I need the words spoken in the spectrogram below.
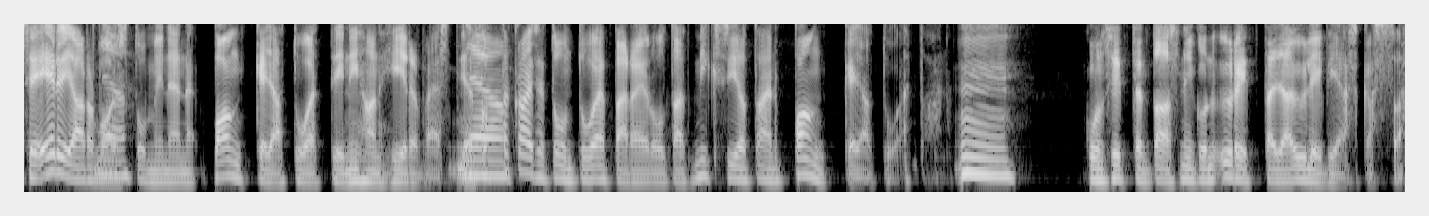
Se eriarvoistuminen, pankkeja tuettiin ihan hirveästi. Ja Joo. totta kai se tuntuu epäreilulta, että miksi jotain pankkeja tuetaan. Mm. Kun sitten taas niin kuin yrittäjä Ylivieskassa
